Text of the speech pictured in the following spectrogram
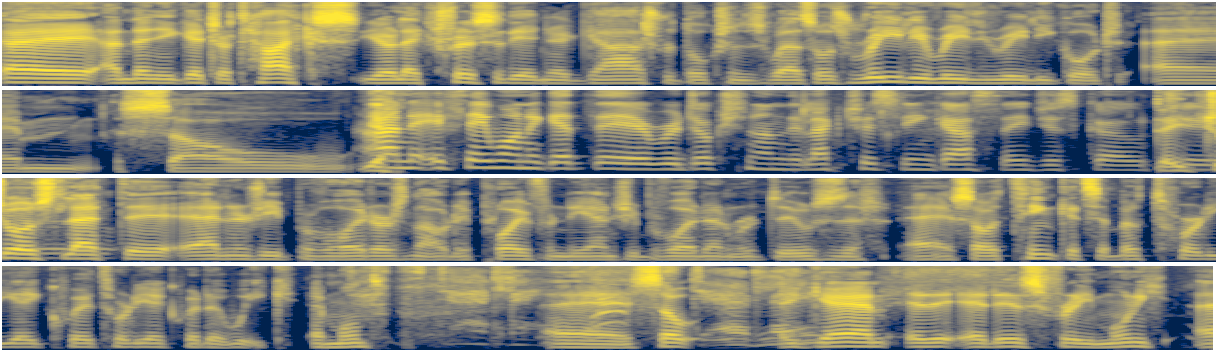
uh, and then you get your tax, your electricity, and your gas reduction as well. So it's really, really, really good. Um, so yeah, And if they want to get the reduction on the electricity and gas, they just go. they just let the energy providers know. They apply from the energy provider and reduces it. Uh, so I think it's about thirty-eight quid, thirty-eight quid a week, a month. deadly. Uh, so deadly. again, it, it is free money. Um,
